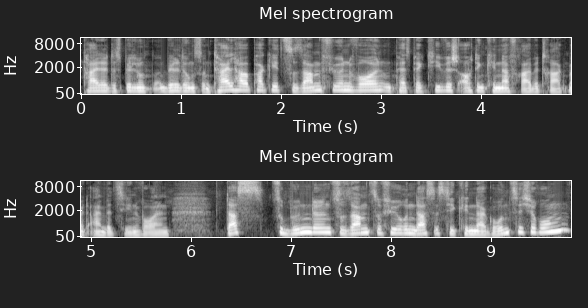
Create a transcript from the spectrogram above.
Teile des Bildungs- und Teilhabepakets zusammenführen wollen und perspektivisch auch den Kinderfreibetrag mit einbeziehen wollen. das zu bündeln, zusammenzuführen, das ist die Kindergrundsicherung.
